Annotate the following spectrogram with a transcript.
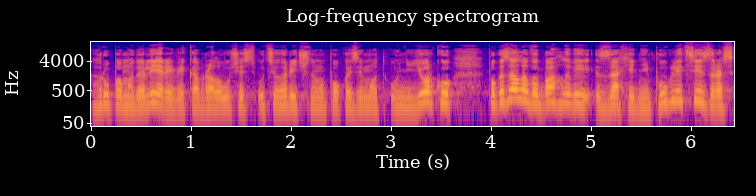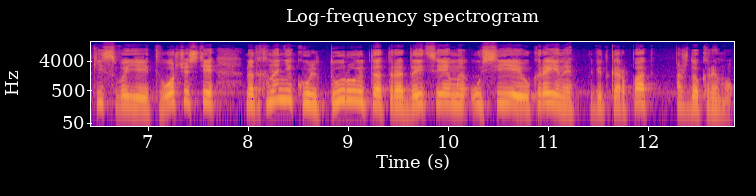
Група модельєрів, яка брала участь у цьогорічному показі мод у Нью-Йорку, показала вибагливій західній публіці зразки своєї творчості, натхнені культурою та традиціями усієї України від Карпат аж до Криму.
